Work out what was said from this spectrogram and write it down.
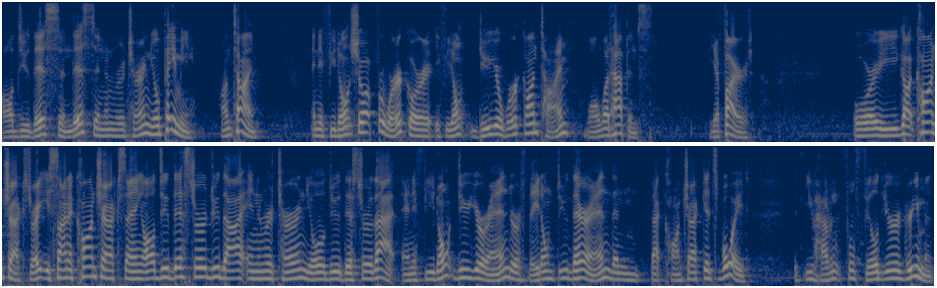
I'll do this and this, and in return, you'll pay me on time. And if you don't show up for work or if you don't do your work on time, well, what happens? You get fired. Or you got contracts, right? You sign a contract saying, I'll do this or do that, and in return, you'll do this or that. And if you don't do your end, or if they don't do their end, then that contract gets void. If you haven't fulfilled your agreement.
